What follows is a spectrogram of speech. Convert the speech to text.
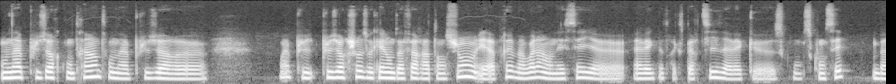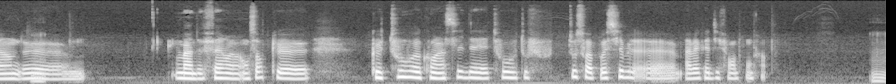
on a plusieurs contraintes, on a plusieurs, ouais, plusieurs choses auxquelles on doit faire attention et après ben voilà on essaye avec notre expertise, avec ce qu'on sait, ben de mm. Bah, de faire en sorte que, que tout coïncide et tout, tout, tout soit possible euh, avec les différentes contraintes. Mmh.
